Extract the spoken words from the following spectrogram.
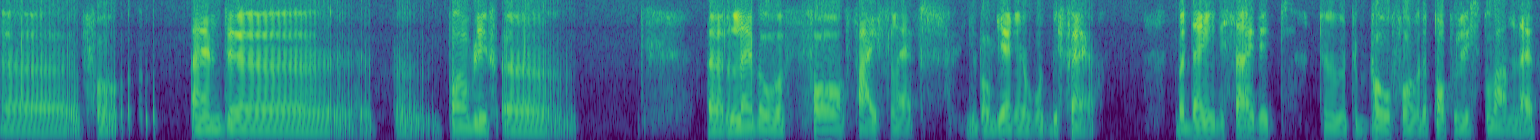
Uh, for and probably a level of four, five lefts in Bulgaria would be fair. But they decided to, to go for the populist one left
